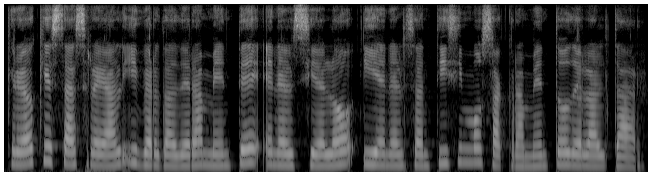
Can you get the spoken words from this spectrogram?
creo que estás real y verdaderamente en el cielo y en el santísimo sacramento del altar.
